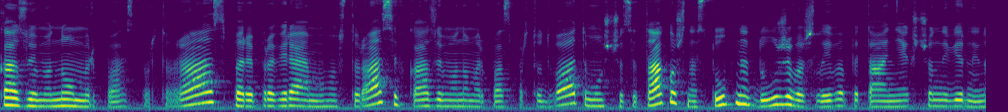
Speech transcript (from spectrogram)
Вказуємо номер паспорта раз, перепровіряємо його 100 раз і вказуємо номер паспорту 2, тому що це також наступне дуже важливе питання. Якщо невірний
